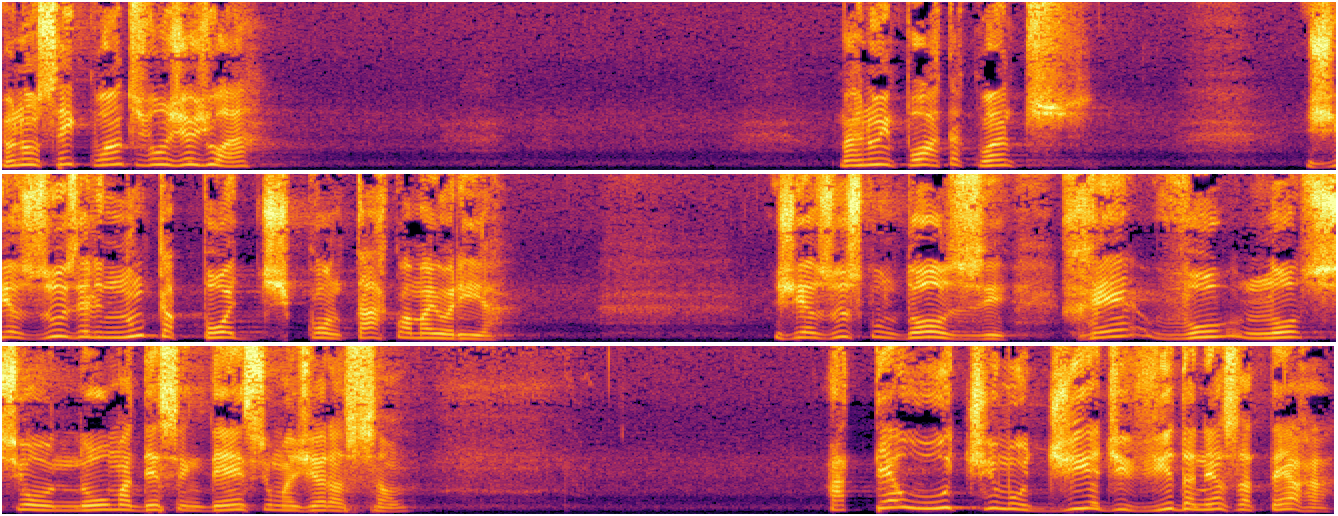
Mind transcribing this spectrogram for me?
Eu não sei quantos vão jejuar. Mas não importa quantos. Jesus ele nunca pôde contar com a maioria. Jesus com 12 revolucionou uma descendência, uma geração. até o último dia de vida nessa terra.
